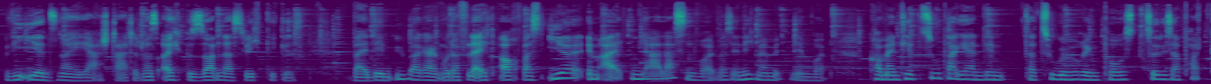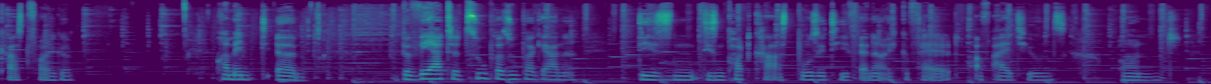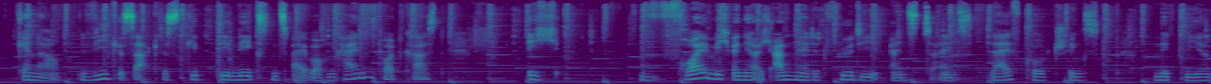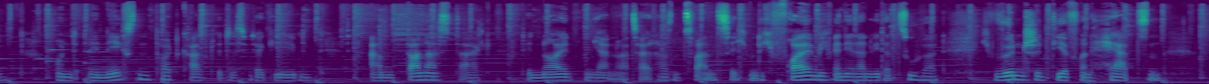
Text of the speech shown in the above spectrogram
Wie ihr ins neue Jahr startet, was euch besonders wichtig ist bei dem Übergang oder vielleicht auch, was ihr im alten Jahr lassen wollt, was ihr nicht mehr mitnehmen wollt. Kommentiert super gern den dazugehörigen Post zu dieser Podcast-Folge äh, bewertet super, super gerne diesen, diesen Podcast positiv, wenn er euch gefällt, auf iTunes. Und genau, wie gesagt, es gibt die nächsten zwei Wochen keinen Podcast. Ich freue mich, wenn ihr euch anmeldet für die 1 zu 1 Live-Coachings mit mir. Und den nächsten Podcast wird es wieder geben am Donnerstag, den 9. Januar 2020. Und ich freue mich, wenn ihr dann wieder zuhört. Ich wünsche dir von Herzen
